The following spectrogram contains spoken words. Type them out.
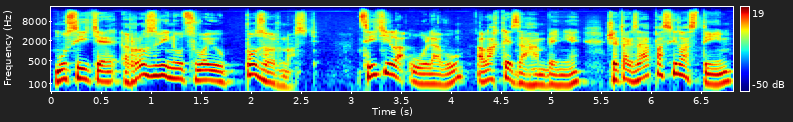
musíte rozvinúť svoju pozornosť – Cítila úľavu a ľahké zahambenie, že tak zápasila s tým,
